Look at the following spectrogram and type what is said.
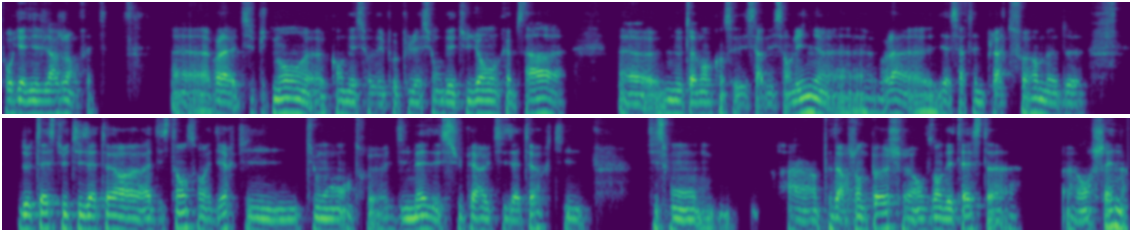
pour gagner de l'argent en fait. voilà, typiquement quand on est sur des populations d'étudiants comme ça, notamment quand c'est des services en ligne, voilà, il y a certaines plateformes de de tests utilisateurs euh, à distance, on va dire, qui, qui ont entre guillemets des super utilisateurs qui, qui sont un peu d'argent de poche en faisant des tests euh, en chaîne,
